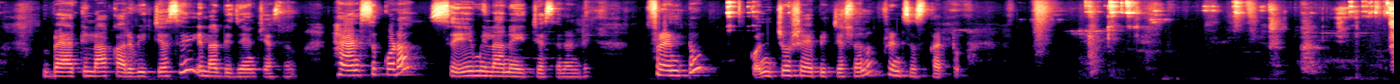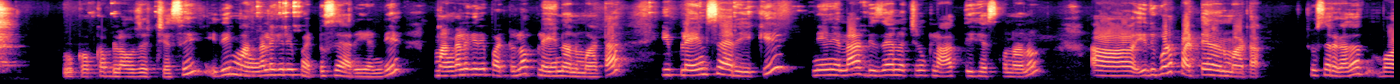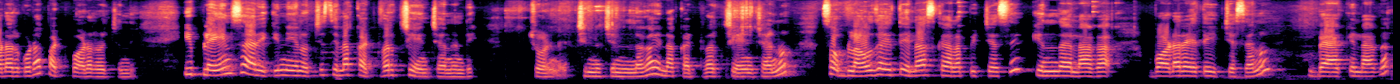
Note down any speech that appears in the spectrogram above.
బ్యాక్ ఇలా కర్వ్ ఇచ్చేసి ఇలా డిజైన్ చేశాను. హ్యాండ్స్ కూడా సేమ్ ఇలానే ఇచ్చేసానండి. ఫ్రంట్ కొంచెం షేప్ ఇచ్చేసాను ఫ్రిన్సెస్ కట్టు ఇంకొక బ్లౌజ్ వచ్చేసి ఇది మంగళగిరి పట్టు శారీ అండి. మంగళగిరి పట్టులో ప్లెయిన్ అనమాట ఈ ప్లెయిన్ శారీకి నేను ఇలా డిజైన్ వచ్చిన క్లాత్ తీసేసుకున్నాను. ఇది కూడా పట్టేనమాట చూసారు కదా బార్డర్ కూడా పట్టు బార్డర్ వచ్చింది. ఈ ప్లెయిన్ శారీకి నేను వచ్చేసి ఇలా కట్ వర్క్ చేయించానండి. చూడండి చిన్న చిన్నగా ఇలా కట్ వర్క్ చేయించాను. సో బ్లౌజ్ అయితే ఇలా స్కాలప్ ఇచ్చేసి కింద ఇలాగా బార్డర్ అయితే ఇచ్చేసాను. బ్యాక్ ఇలాగా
